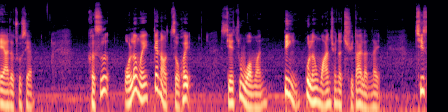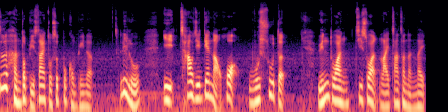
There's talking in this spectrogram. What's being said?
AI 的出现，可是我认为电脑只会协助我们，并不能完全的取代人类。其实很多比赛都是不公平的，例如以超级电脑或无数的云端计算来战胜人类。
